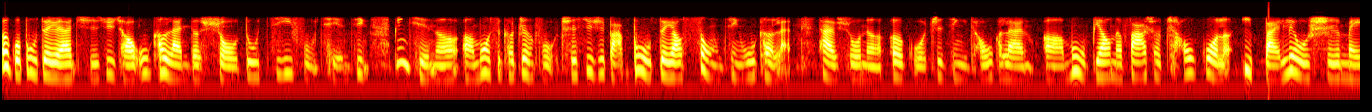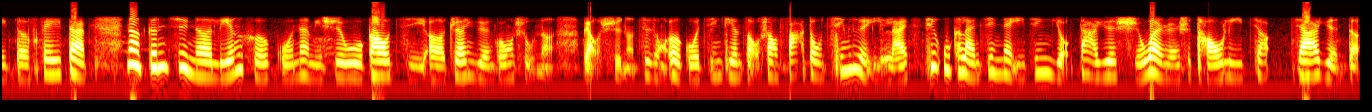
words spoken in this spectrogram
俄国部队仍然持续朝乌克兰的首都基辅前进，并且呢，呃，莫斯科政府持续是把部队要送进乌克兰。他还说呢，俄国至今已朝乌克兰呃目标呢发射超过了一百六十枚的飞弹。那根据呢联合国难民事务高级呃专员公署呢表示呢，自从俄国今天早上发动侵略以来，其实乌克兰境内已经有大约十万人是逃离家家园的，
